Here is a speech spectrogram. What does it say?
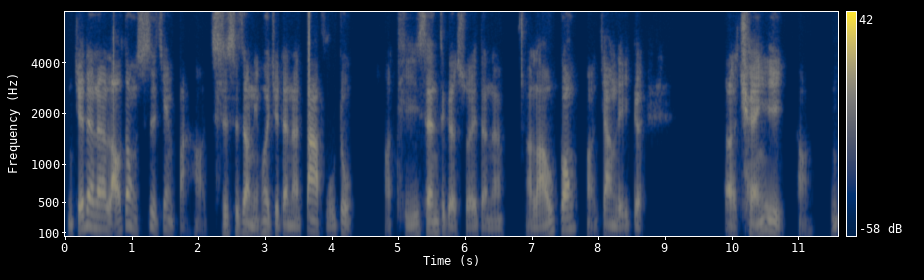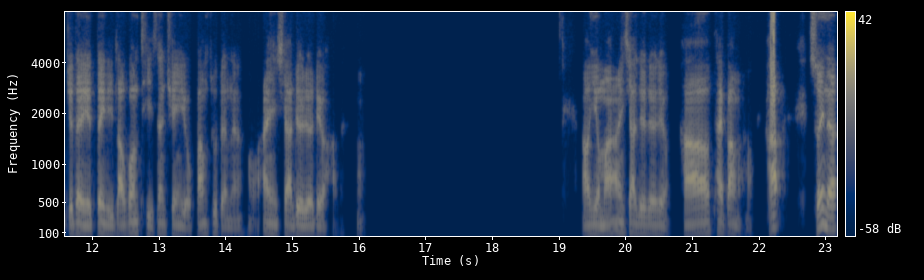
你觉得呢劳动事件法哈实施之后，你会觉得呢大幅度啊提升这个所谓的呢啊劳工啊这样的一个呃权益啊？你觉得也对你劳工提升权有帮助的呢？好，按一下六六六，好了啊。好，有吗？按一下六六六，好，太棒了哈。好，所以呢，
